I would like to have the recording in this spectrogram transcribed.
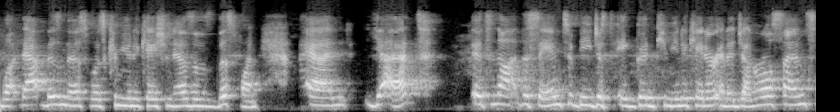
what that business was communication as is this one. And yet, it's not the same to be just a good communicator in a general sense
